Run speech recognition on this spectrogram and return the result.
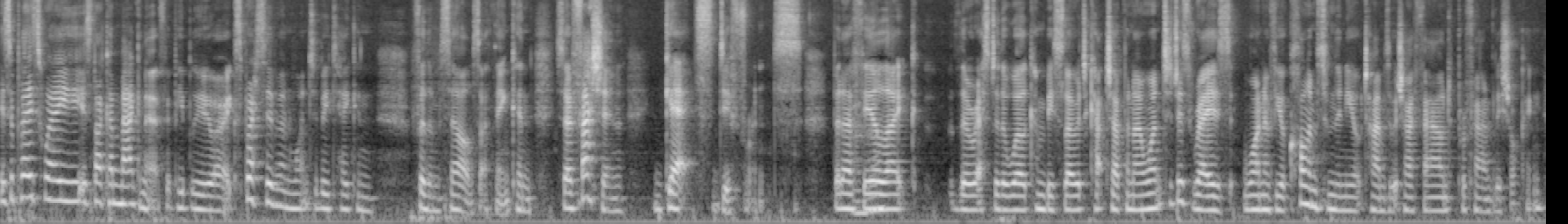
It's a place where it's like a magnet for people who are expressive and want to be taken for themselves. I think, and so fashion gets difference. But I feel mm-hmm. like the rest of the world can be slower to catch up. And I want to just raise one of your columns from the New York Times, which I found profoundly shocking,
